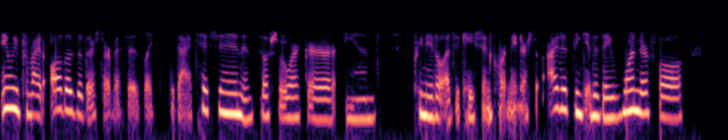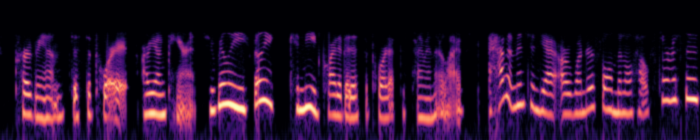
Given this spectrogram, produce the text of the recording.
And we provide all those other services like the dietitian and social worker and prenatal education coordinator. So I just think it is a wonderful program to support our young parents who really, really can need quite a bit of support at this time in their lives. I haven't mentioned yet our wonderful mental health services.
